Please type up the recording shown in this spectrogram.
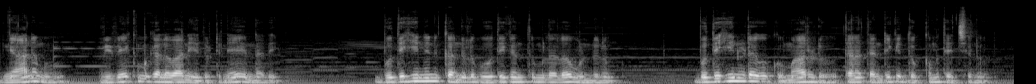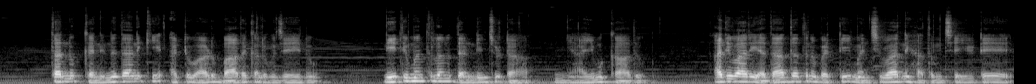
జ్ఞానము వివేకము గలవాని ఎదుటినే ఉన్నది. బుద్ధిహీనుని కన్నులు బూదిగంతములలో ఉండును. బుద్ధిహీనుడగు కుమారుడు తన తండ్రికి దుఃఖము తెచ్చును. తన్ను కనిన దానికి అటువాడు బాధ కలుగుజేయును. నీతిమంతులను దండించుట న్యాయము కాదు. అది వారి యథార్థతను బట్టి మంచివారిని హతం చేయుటే.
